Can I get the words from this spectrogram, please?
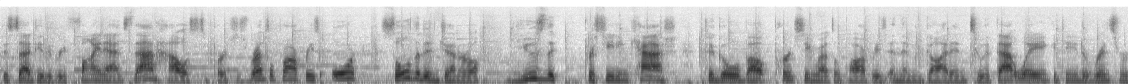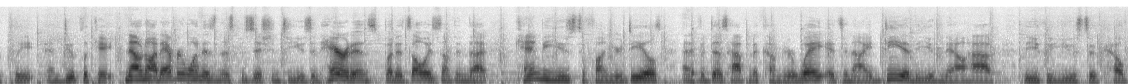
decided to either refinance that house to purchase rental properties or sold it in general, use the preceding cash to go about purchasing rental properties and then got into it that way and continue to rinse, and repeat, and duplicate. Now, not everyone is in this position to use inheritance, but it's always something that can be used to fund your deals. And if it does happen to come your way, it's an idea that you now have that you could use to help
